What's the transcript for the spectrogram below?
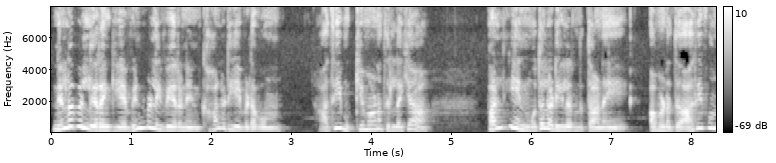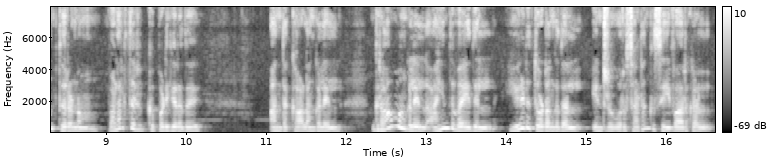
நிலவில் இறங்கிய விண்வெளி வீரனின் காலடியை விடவும் அதி முக்கியமானதில்லையா? பள்ளியின் முதல் அடியிலிருந்து தானே அவனது அறிவும் திறனும் வளர்த்தெடுக்கப்படுகிறது. அந்த காலங்களில் கிராமங்களில் ஐந்து வயதில் ஏடு தொடங்குதல் என்று ஒரு சடங்கு செய்வார்கள்.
